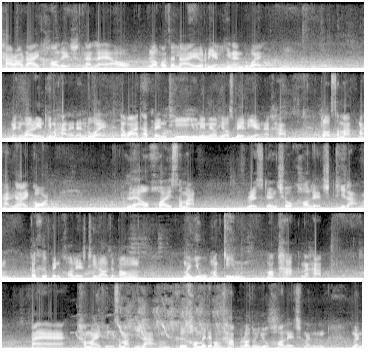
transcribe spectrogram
ถ้าเราได้ college นั้นแล้ว เราก็จะได้เรียนที่นั่นด้วย หมายถึงว่าเรียนที่มหาลัยนั้นด้วย แต่ว่าถ้าเป็นที่ยูนิเมลที่ออสเตรเลียนะครับเราสมัครมหาวิทยาลัยก่อน แล้วค่อยสมัคร residential college ทีหลังก็คือเป็น college ที่เราจะต้องมาอยู่มากินมาพักนะครับแต่ทำไมถึงสมัครทีหลัง คือเขาไม่ได้บังคับว่าเราต้องอยู่ college เหมือนเหมือน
